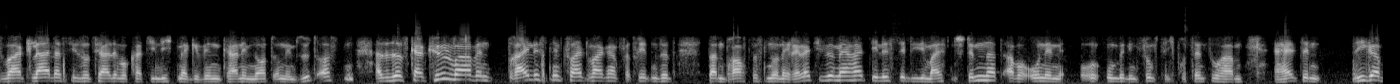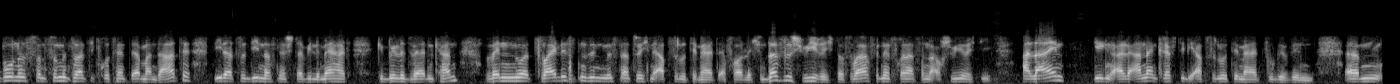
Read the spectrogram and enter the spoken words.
war klar, dass die Sozialdemokratie nicht mehr gewinnen kann im Nord- und im Südosten. Also das Kalkül war, wenn drei Listen im zweiten Wahlgang vertreten sind, dann braucht es nur eine relative Mehrheit. Die Liste, die die meisten Stimmen hat, aber ohne unbedingt 50 Prozent zu haben, erhält den Siegerbonus von 25 Prozent der Mandate, die dazu dienen, dass eine stabile Mehrheit gebildet werden kann. Wenn nur zwei Listen sind, ist natürlich eine absolute Mehrheit erforderlich. Und das ist schwierig. Das war für den Front National auch schwierig, die allein gegen alle anderen Kräfte die absolute Mehrheit zu gewinnen. Ähm,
